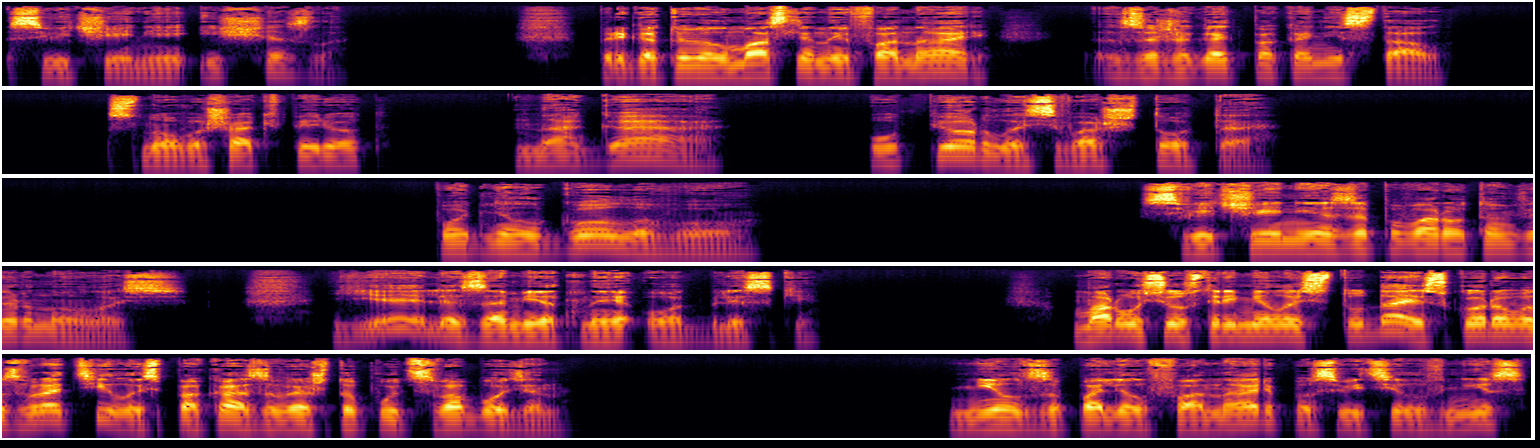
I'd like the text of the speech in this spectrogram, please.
свечение исчезло. Приготовил масляный фонарь, зажигать пока не стал. Снова шаг вперед. Нога уперлась во что-то. поднял голову. Свечение за поворотом вернулось. Еле заметные отблески. Маруся устремилась туда и скоро возвратилась, показывая, что путь свободен. Нил запалил фонарь, посветил вниз.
